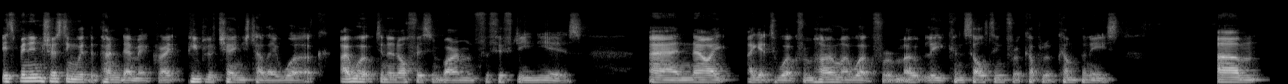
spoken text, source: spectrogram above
it's been interesting with the pandemic right people have changed how they work i worked in an office environment for 15 years and now I, I get to work from home. I work for remotely consulting for a couple of companies. Um,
